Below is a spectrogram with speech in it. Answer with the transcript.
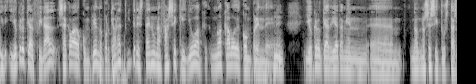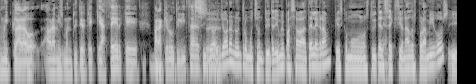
y, y yo creo que al final se ha acabado cumpliendo, porque ahora Twitter está en una fase que yo ac- no acabo de comprender. ¿eh? Mm. Y Yo creo que Adrián también, eh, no, no sé si tú estás muy claro ahora mismo en Twitter qué, qué hacer, qué, para qué lo utilizas. Sí, yo, eh, yo ahora no entro mucho en Twitter. Yo me pasaba a Telegram, que es como los Twitter seccionados por amigos, y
